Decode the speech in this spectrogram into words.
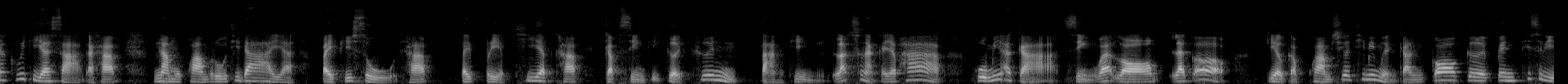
นักวิทยาศาสตร์นะครับนำความรู้ที่ได้ไปพิสูจน์ครับ ไปเปรียบเทียบครับ กับสิ่งที่เกิดขึ้นต่างถิ่น ลักษณะกายภาพ ภูมิอากาศ สิ่งแวดล้อม และก็เกี่ยวกับความเชื่อที่ไม่เหมือนกัน ก็เกิดเป็นทฤษฎี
